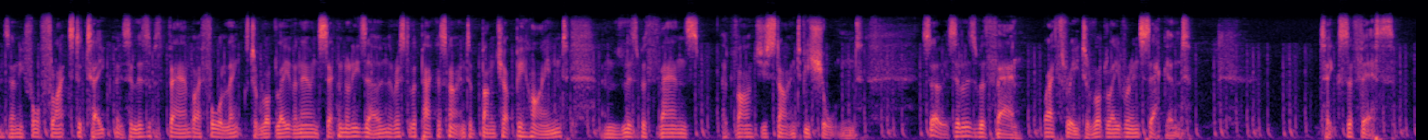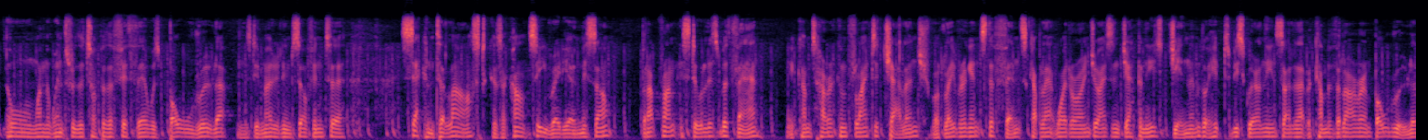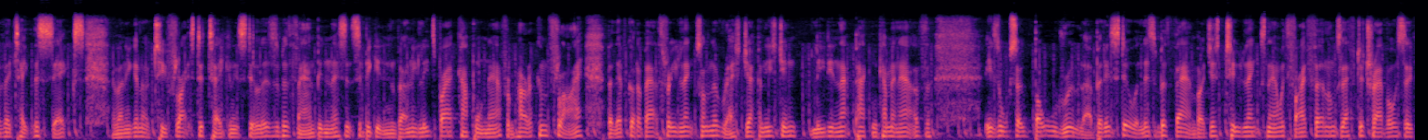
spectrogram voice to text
There's only four flights to take, but it's Elizabeth Van by four lengths to Rod Laver now in second on his own. The rest of the pack are starting to bunch up behind, and Elizabeth Van's advantage is starting to be shortened. So it's Elizabeth Van by three to Rod Laver in second. Takes the fifth. Oh, and one that went through the top of the fifth there was Bold Ruler. And he's demoted himself into second to last because I can't see Radio Missile. But up front is still Elizabeth Van. Here comes Hurricane Fly to challenge. Rod Laver against the fence. Couple out wide Orange Eyes and Japanese Gin. Then we've got Hip to be Square on the inside of that with Cumber Valara and Bold Ruler. They take the six. They've only got two flights to take, and it's still Elizabeth Van. Been there since the beginning, but only leads by a couple now from Hurricane Fly. But they've got about three lengths on the rest. Japanese Gin leading that pack and coming out of the is also Bold Ruler, but it's still Elizabeth Van by just two lengths now with five furlongs left to travel as they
